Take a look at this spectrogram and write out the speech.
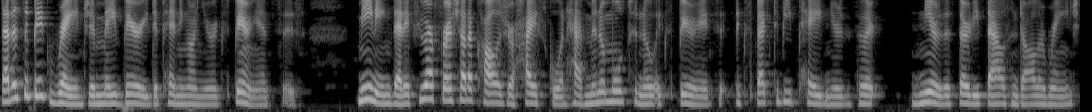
That is a big range and may vary depending on your experiences meaning that if you are fresh out of college or high school and have minimal to no experience, expect to be paid near the thir- near the $30,000 range.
